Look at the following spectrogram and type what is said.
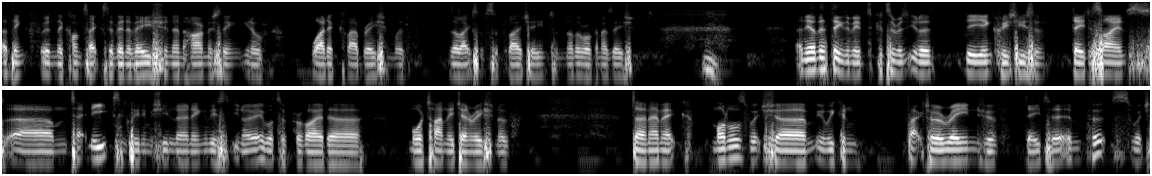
I think, for in the context of innovation and harnessing, you know, wider collaboration with the likes of supply chains and other organizations. Mm. And the other thing to me to consider is, you know, the increased use of data science um, techniques, including machine learning. This, you know, able to provide a more timely generation of dynamic models, which um, you know, we can factor a range of data inputs, which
